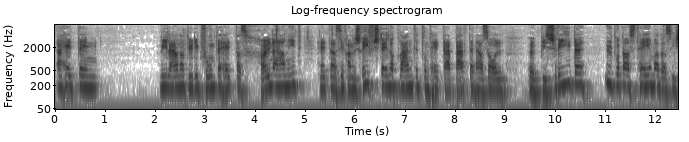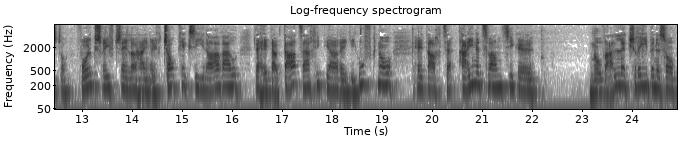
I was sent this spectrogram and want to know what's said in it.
Er hat dann, weil er natürlich gefunden hat, das könne er nicht, hat er sich an einen Schriftsteller gewendet und hat gebeten, er soll etwas schreiben über das Thema. Das ist der Volksschriftsteller Heinrich Jocke in Aarau. Der hat auch tatsächlich die Anregung aufgenommen, hat 1821 eine Novelle geschrieben, so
